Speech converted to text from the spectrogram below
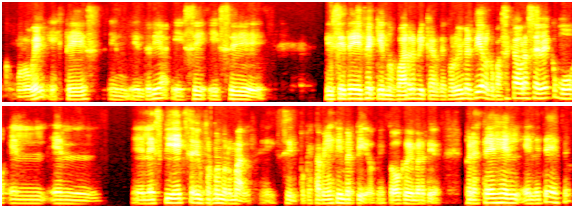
como lo ven, este es en, en teoría ese, ese, ese ETF que nos va a replicar de forma invertida. Lo que pasa es que ahora se ve como el, el, el SPX en forma normal, eh, porque también está invertido, ¿ok? todo quedó invertido. Pero este es el, el ETF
